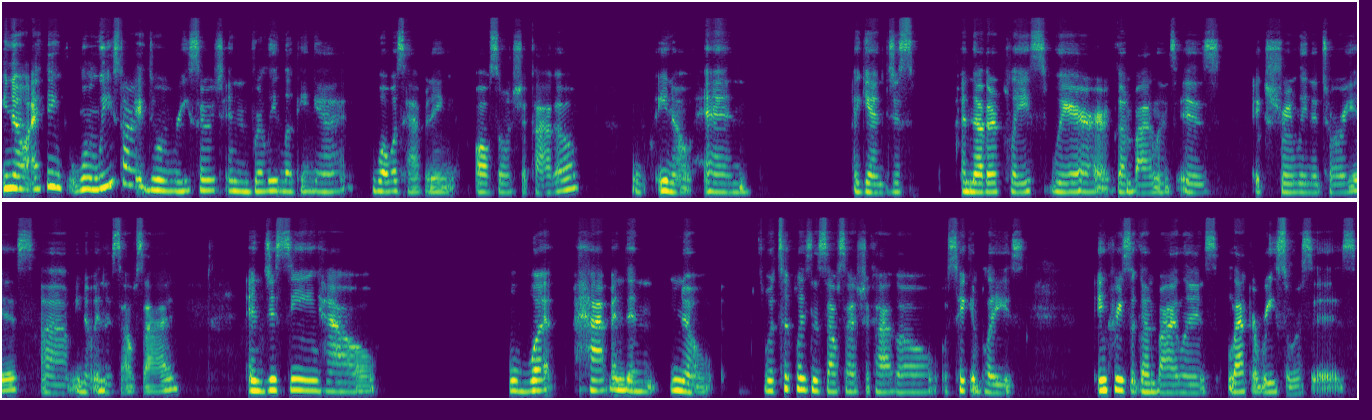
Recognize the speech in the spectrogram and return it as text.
You know, I think when we started doing research and really looking at what was happening also in Chicago, you know, and again, just another place where gun violence is extremely notorious, um, you know, in the South Side. And just seeing how what happened and, you know, what took place in the South Side of Chicago was taking place, increase of gun violence, lack of resources,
